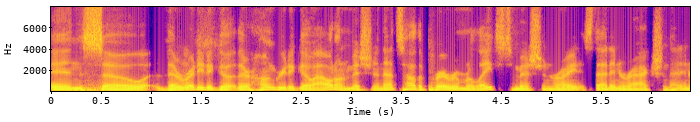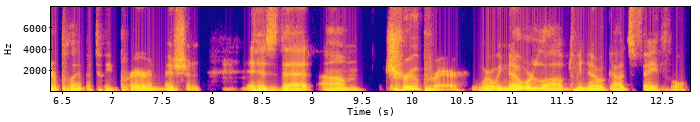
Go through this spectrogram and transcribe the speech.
And so they're ready to go, they're hungry to go out on mission. And that's how the prayer room relates to mission, right? It's that interaction, that interplay between prayer and mission Mhm. is that um, true prayer where we know we're loved, we know God's faithful,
